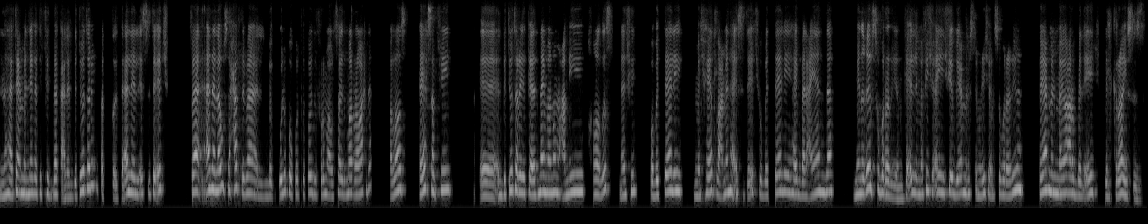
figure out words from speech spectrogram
إنها تعمل negative feedback على ال pituitary فتقلل ال ACTH فأنا لو سحبت بقى ال glucocorticoid from outside مرة واحدة خلاص هيحصل فيه آه ال pituitary كانت نايمة نوم عميق خالص ماشي؟ وبالتالي مش هيطلع منها ACTH وبالتالي هيبقى العيان ده من غير suprarenal كأن ما فيش أي شيء بيعمل stimulation لل suprarenal فيعمل ما يعرف بالإيه؟ بال crisis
